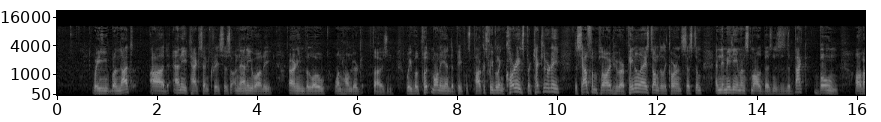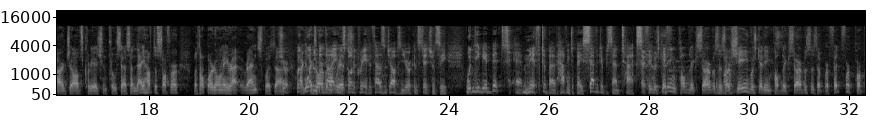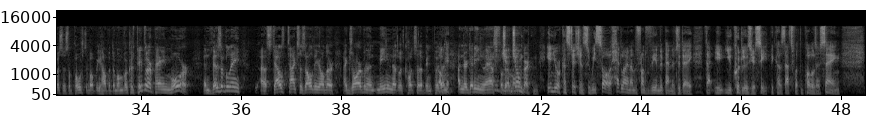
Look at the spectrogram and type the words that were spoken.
We will not add any tax increases on anybody earning below 100,000. We will put money into people's pockets. We will encourage particularly the self-employed who are penalised under the current system and the medium and small businesses, the backbone of our jobs creation process, and they have to suffer with upward-only rents, with uh, Sure, but wouldn't the guy who's going to create a thousand jobs in your constituency, wouldn't he be a bit uh, miffed about having to pay 70% tax? If he was getting public services or she was getting public services that were fit for purpose as opposed to what we have at the moment, because people are paying more. Invisibly, uh, stealth taxes, all the other exorbitant, mean little cuts that have been put Okay. in, and they're getting less for Jo- Joan money. Burton, in your constituency, we saw a headline on the front of the Independent today that you, you could lose your seat because that's what the polls are saying.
